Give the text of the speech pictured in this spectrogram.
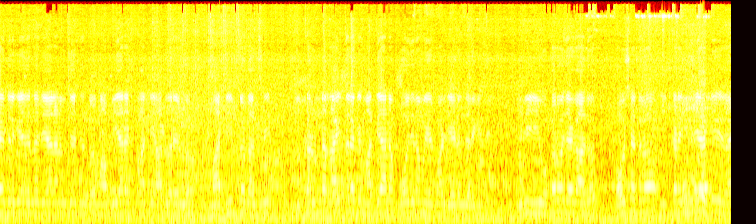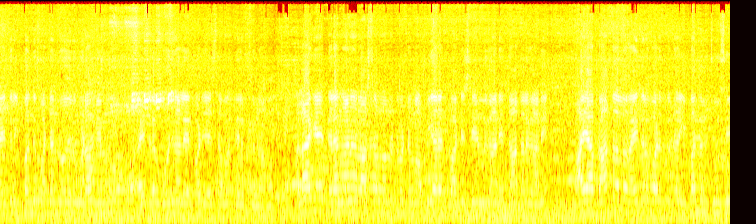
రైతులకు ఏదైనా చేయాలనే ఉద్దేశంతో మా బీఆర్ఎస్ పార్టీ ఆధ్వర్యంలో మా టీంతో కలిసి ఇక్కడ ఉన్న రైతులకి మధ్యాహ్నం భోజనం ఏర్పాటు చేయడం జరిగింది. ఇది ఈ ఒక్క రోజే కాదు. భవిష్యత్తులో ఇక్కడ యూరియాకి రైతులు ఇబ్బంది పడ్డ రోజులు కూడా మేము రైతులకు భోజనాలు ఏర్పాటు చేస్తామని తెలుపుతున్నాము. అలాగే తెలంగాణ రాష్ట్రంలో ఉన్నటువంటి మా బీఆర్ఎస్ పార్టీ శ్రేణులు కానీ దాతలు కానీ ఆయా ప్రాంతాల్లో రైతులు పడుతున్న ఇబ్బందులు చూసి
